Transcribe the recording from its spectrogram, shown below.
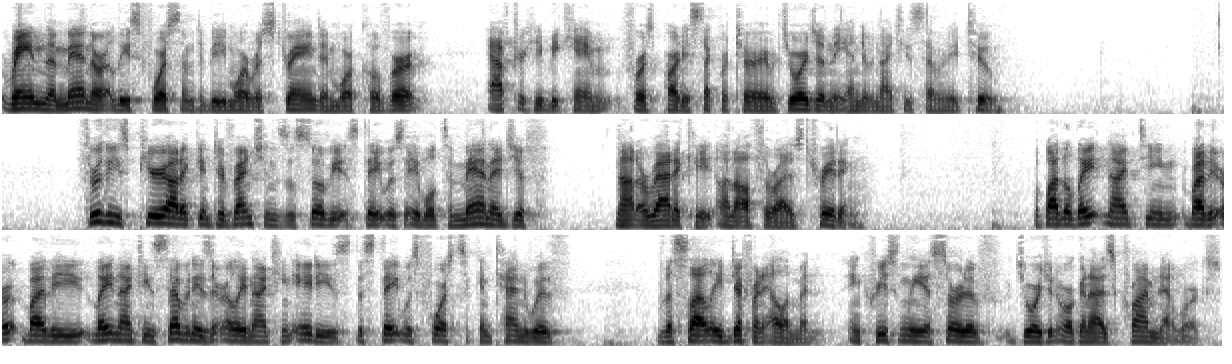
reined them in, or at least forced them to be more restrained and more covert after he became first party secretary of Georgia in the end of 1972. Through these periodic interventions, the Soviet state was able to manage, if not eradicate, unauthorized trading. But by the late 19, by the, by the late 1970s and early 1980s, the state was forced to contend with the slightly different element, increasingly assertive Georgian organized crime networks.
